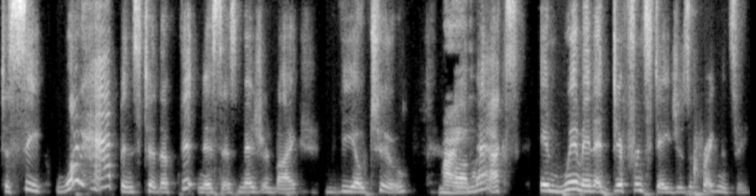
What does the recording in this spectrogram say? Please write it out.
to see what happens to the fitness as measured by VO2 uh, right. uh, max in women at different stages of pregnancy.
